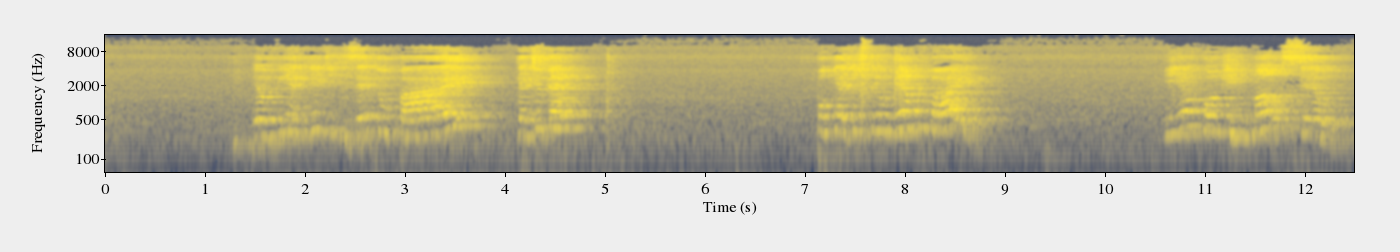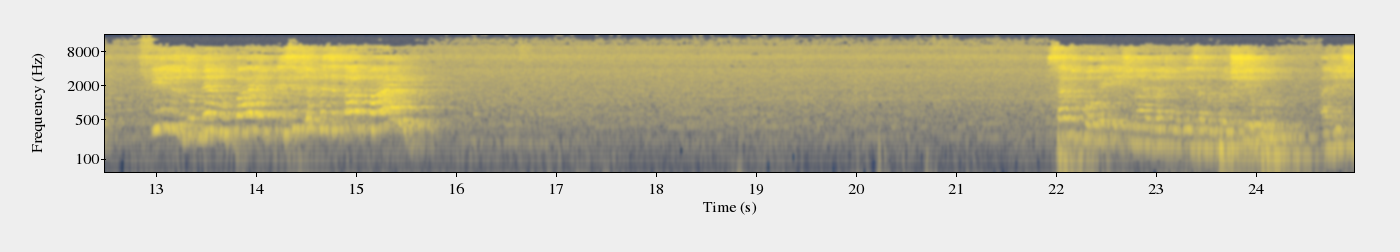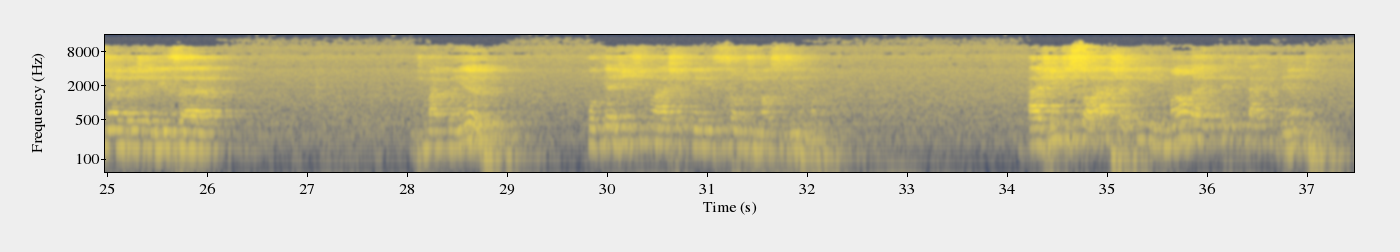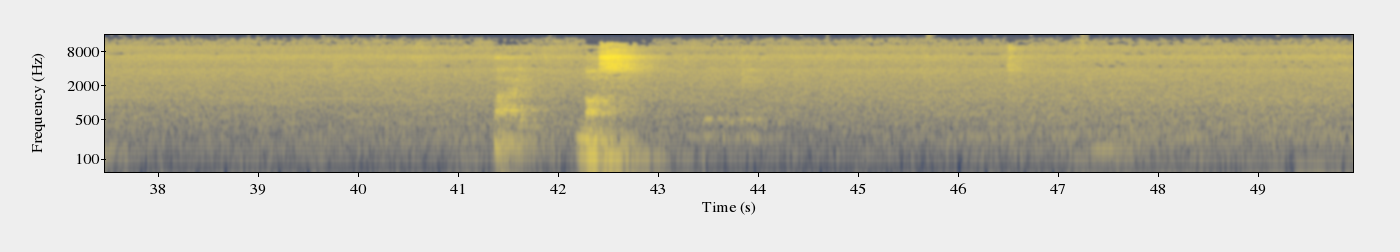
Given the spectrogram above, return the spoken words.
Eu vim aqui te dizer que o Pai quer te ver. Porque a gente tem o mesmo Pai. E eu, como irmão seu, filho do mesmo Pai, eu preciso te apresentar o Pai. Sabe por que a gente não evangeliza no prostíbulo? A gente não evangeliza os maconheiros? Porque a gente não acha que eles são os nossos irmãos. A gente só acha que irmão é tem que estar aqui dentro. Pai nosso.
